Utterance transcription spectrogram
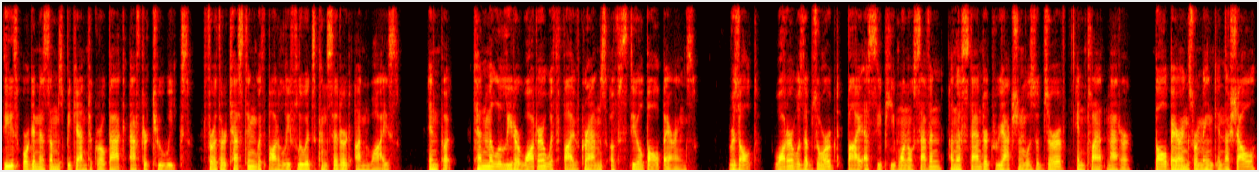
These organisms began to grow back after two weeks. Further testing with bodily fluids considered unwise. Input 10 milliliter water with 5 grams of steel ball bearings. Result Water was absorbed by SCP-107 and the standard reaction was observed in plant matter. Ball bearings remained in the shell,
